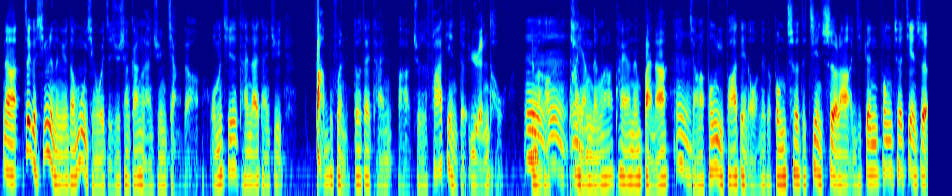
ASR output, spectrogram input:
那这个新的能源到目前为止，就像刚刚蓝轩讲的啊，我们其实谈来谈去，大部分都在谈啊、呃，就是发电的源头，对吗？嗯嗯、太阳能啦，太阳能板啊，嗯，讲了风力发电哦，那个风车的建设啦，以及跟风车建设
